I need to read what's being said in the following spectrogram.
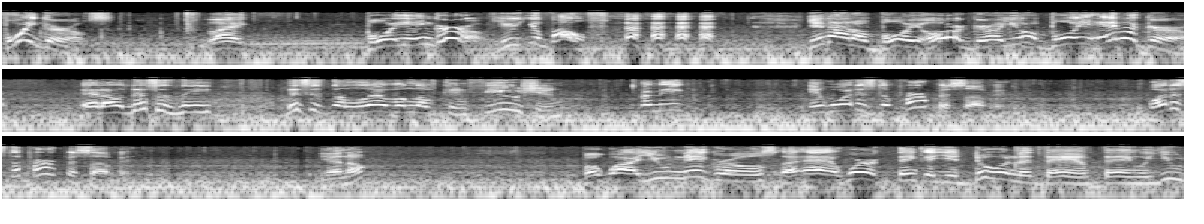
Boy girls. Like boy and girl. You you're both. you're not a boy or a girl, you're a boy and a girl. You uh, know, this is the this is the level of confusion. I mean, and what is the purpose of it? What is the purpose of it? You know? But while you Negroes are at work thinking you're doing the damn thing, when you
